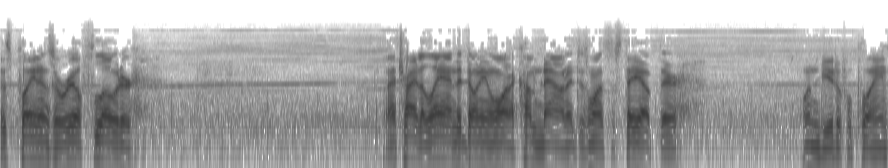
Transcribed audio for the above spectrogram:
This plane is a real floater. I try to land, it don't even want to come down. It just wants to stay up there. One beautiful plane.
